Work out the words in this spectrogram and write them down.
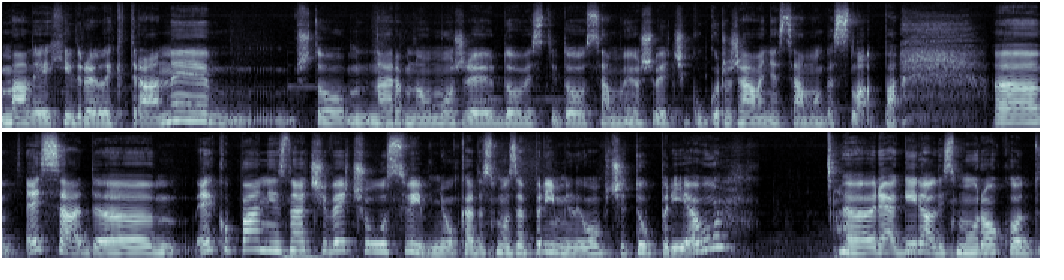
male hidroelektrane, što naravno može dovesti do samo još većeg ugrožavanja samoga slapa. E sad, Ekopan je znači već u svibnju, kada smo zaprimili uopće tu prijavu, Reagirali smo u roku od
